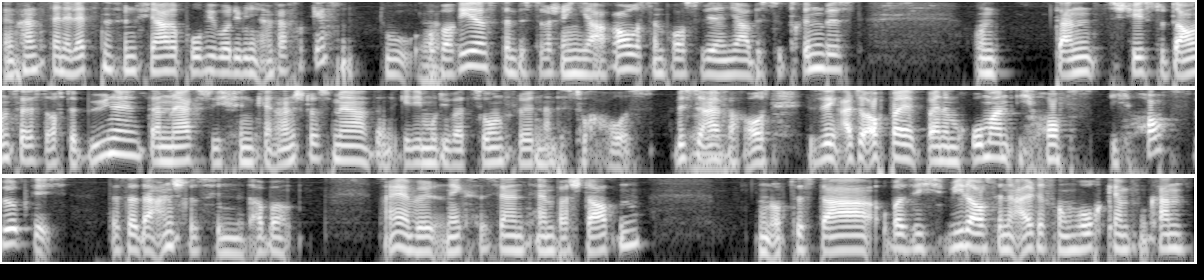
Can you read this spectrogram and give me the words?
dann kannst du deine letzten fünf Jahre Profi-Bodybuilding einfach vergessen. Du Ja. operierst, dann bist du wahrscheinlich ein Jahr raus, dann brauchst du wieder ein Jahr, bis du drin bist. Und dann stehst du downsized auf der Bühne, dann merkst du, ich finde keinen Anschluss mehr, dann geht die Motivation flöten, dann bist du raus. Bist du Mhm. einfach raus. Deswegen, also auch bei, bei einem Roman, ich hoff's, ich hoff's wirklich, dass er da Anschluss findet, aber naja, er will nächstes Jahr in Tampa starten. Und ob das da, ob er sich wieder auf seine alte Form hochkämpfen kann,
